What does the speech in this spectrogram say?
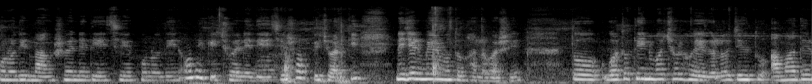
কোনো দিন মাংস এনে দিয়েছে কোনো দিন অনেক কিছু এনে দিয়েছে সব কিছু আর কি, নিজের মেয়ের মতো ভালোবাসে। তো গত তিন বছর হয়ে গেল, যেহেতু আমাদের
